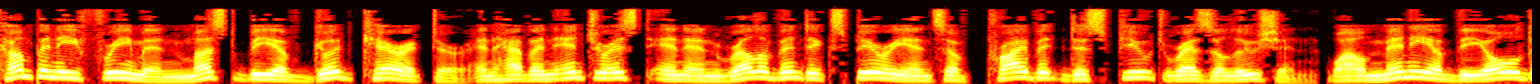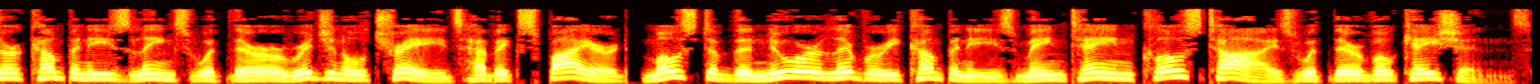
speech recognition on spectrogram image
Company freemen must be of good character and have an interest in and relevant experience of private dispute resolution while many of the older companies' links with their original trades have expired, most of the newer livery companies maintain close ties with their vocations.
